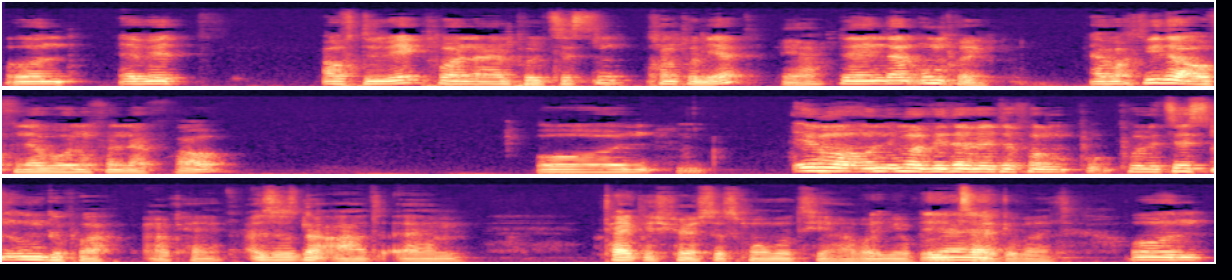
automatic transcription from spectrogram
Und er wird auf dem Weg von einem Polizisten kontrolliert, Ja. der ihn dann umbringt. Er wacht wieder auf in der Wohnung von der Frau. Und immer und immer wieder wird er vom Po- Polizisten umgebracht. Okay. Also so eine Art ähm, täglich höchstes Murmeltier, aber über Ja, Polizeigewalt. Und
